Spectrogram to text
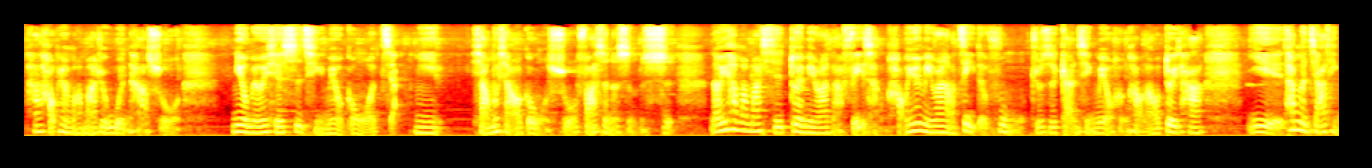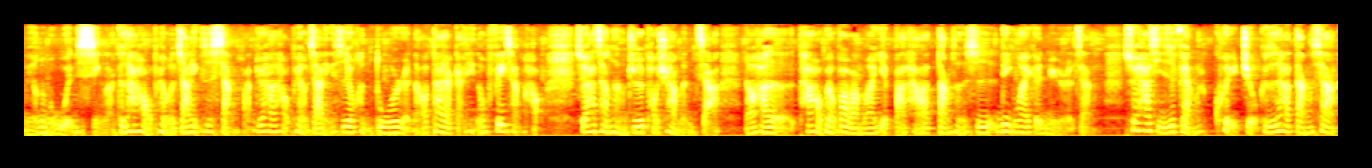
他好朋友妈妈就问他说：“你有没有一些事情没有跟我讲？你？”想不想要跟我说发生了什么事？然后因为他妈妈其实对米兰达非常好，因为米兰达自己的父母就是感情没有很好，然后对他也他们家庭没有那么温馨啦。可是他好朋友的家庭是相反，就是他的好朋友家庭是有很多人，然后大家感情都非常好，所以他常常就是跑去他们家，然后他的他好朋友爸爸妈妈也把他当成是另外一个女儿这样，所以他其实非常愧疚。可是他当下。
